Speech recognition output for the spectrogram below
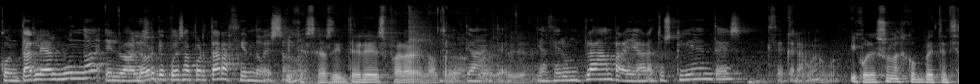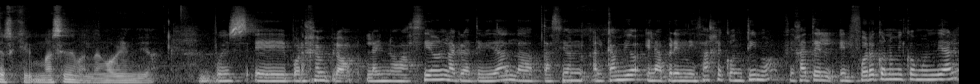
contarle al mundo el valor que puedes aportar haciendo eso. Y que seas de interés para la otra. y hacer un plan para llegar a tus clientes, etc. ¿Y cuáles son las competencias que más se demandan hoy en día? Pues, eh, por ejemplo, la innovación, la creatividad, la adaptación al cambio, el aprendizaje continuo. Fíjate, el, Foro Económico Mundial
